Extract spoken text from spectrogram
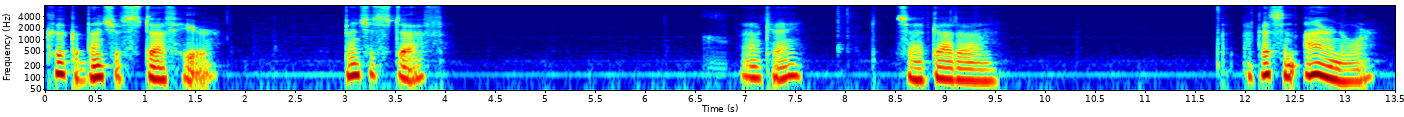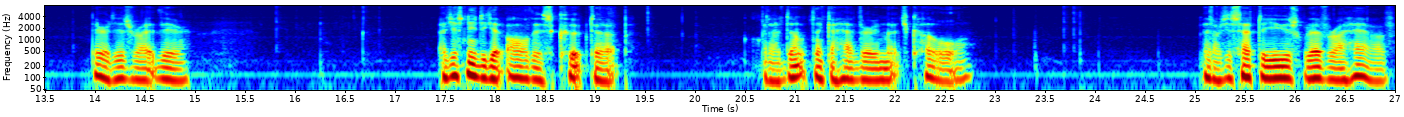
cook a bunch of stuff here. Bunch of stuff. Okay. So I've got um I've got some iron ore. There it is right there. I just need to get all this cooked up. But I don't think I have very much coal. But I'll just have to use whatever I have.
